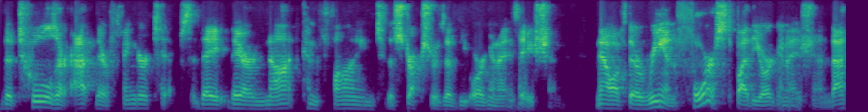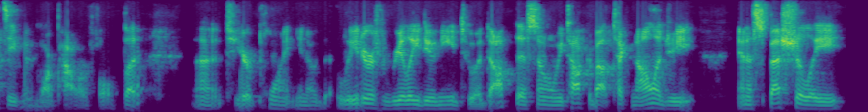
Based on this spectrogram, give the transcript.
the tools are at their fingertips. They they are not confined to the structures of the organization. Now if they're reinforced by the organization that's even more powerful. But uh, to your point you know leaders really do need to adopt this. And when we talk about technology and especially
